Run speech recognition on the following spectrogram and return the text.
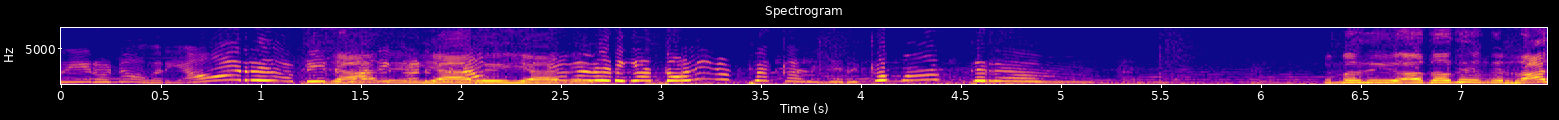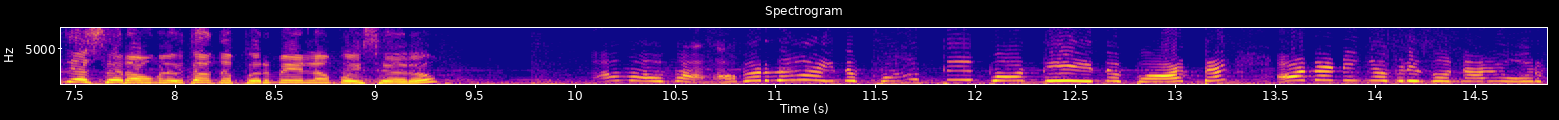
சேரணும். அவர் யாரு அப்படின்னு? எங்களுடைய தொழில்நுட்ப கலைஞருக்கு மாத்திரம். எம்மது அதாவது எங்க ராஜா சார் அவங்களுக்கு தான் அந்த பெருமையெல்லாம் போய் சேரும். ஆமா ஆமா. அவர்தான் இந்த பாத்தி பாத்தி இந்த பாட்டை. ஆனா நீங்க இப்படி சொன்னாலும் ஒரு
